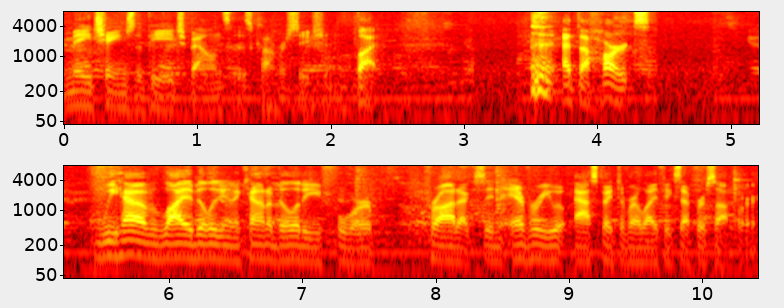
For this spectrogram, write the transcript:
may change the pH balance of this conversation. But at the heart, we have liability and accountability for products in every aspect of our life except for software.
